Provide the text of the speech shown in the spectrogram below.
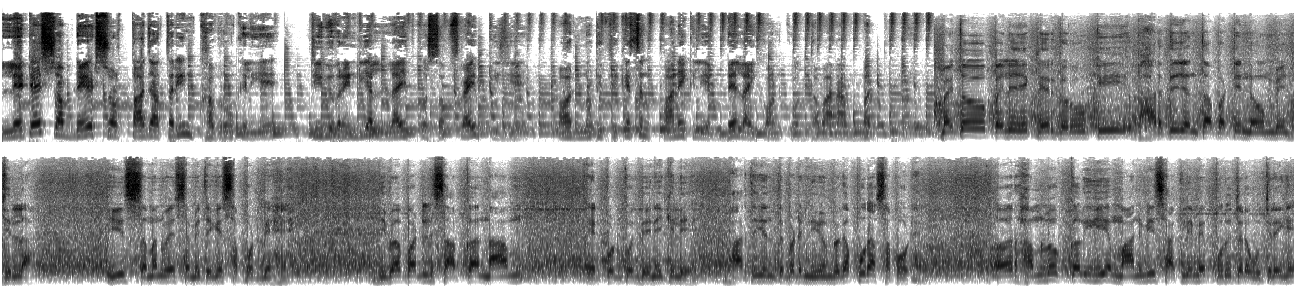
लेटेस्ट अपडेट्स और ताज़ा तरीन खबरों के लिए टीवी वन इंडिया लाइव को सब्सक्राइब कीजिए और नोटिफिकेशन पाने के लिए बेल आइकॉन को दबाना मत मैं तो पहले ये क्लियर करूँ कि भारतीय जनता पार्टी नवम्बे जिला इस समन्वय समिति के सपोर्ट में है। दिवा पाटिल साहब का नाम एयरपोर्ट को देने के लिए भारतीय जनता पार्टी नवम्बे का पूरा सपोर्ट है। और हम लोग कल ये मानवीय साखली में पूरी तरह उतरेंगे,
